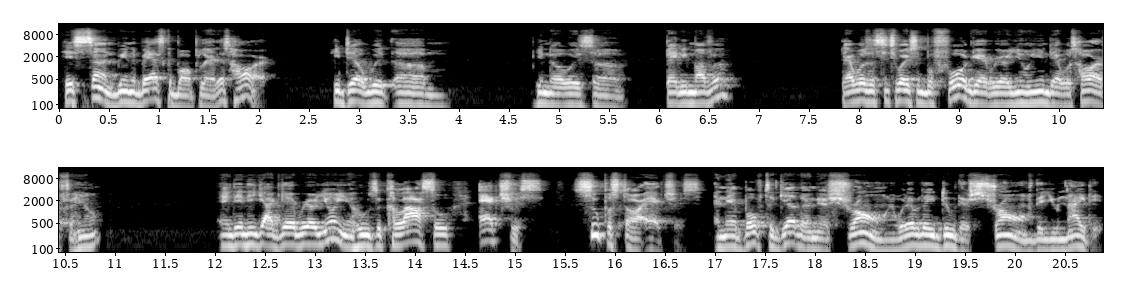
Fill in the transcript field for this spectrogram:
His son being a basketball player that's hard. He dealt with um, you know his uh, baby mother. That was a situation before gabrielle union that was hard for him and then he got Gabrielle Union, who's a colossal actress, superstar actress. And they're both together and they're strong. And whatever they do, they're strong. They're united.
